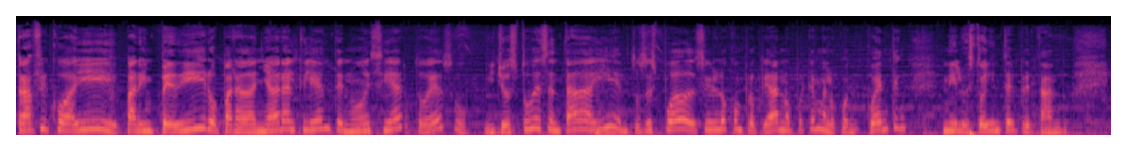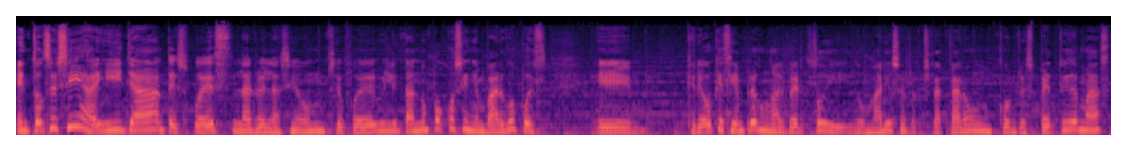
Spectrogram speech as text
tráfico ahí para impedir o para dañar al cliente, no es cierto eso. Y yo estuve sentada ahí, entonces puedo decirlo con propiedad, no porque me lo cuenten ni lo estoy interpretando. Entonces sí, ahí ya después la relación se fue debilitando un poco, sin embargo, pues... Eh, creo que siempre don Alberto y don Mario se trataron con respeto y demás,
